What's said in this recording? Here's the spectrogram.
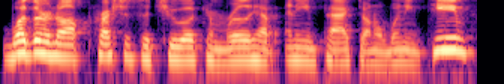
whether or not Precious Achiuwa can really have any impact on a winning team.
